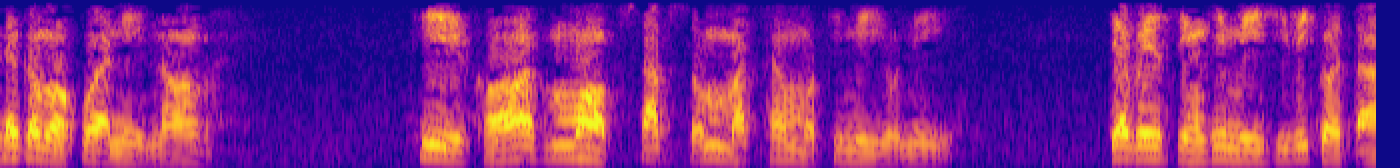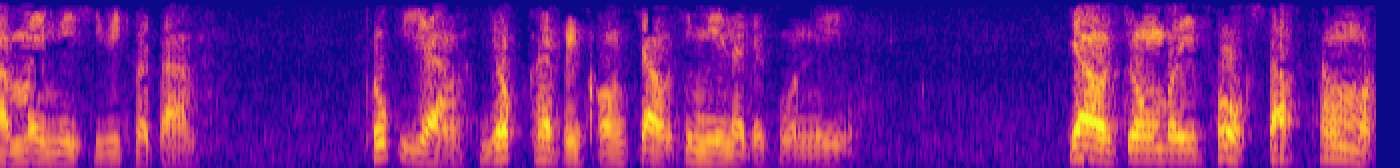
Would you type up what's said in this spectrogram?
แล้วก็บอกว่านี่น้องที่ขอมอบทรัพย์สมบัติทั้งหมดที่มีอยู่นี่ จะเป็นสิ่งที่มีชีวิตก็ตาม ไม่มีชีวิตก็ตาม ทุกอย่างยกให้เป็นของเจ้าที่มีในตระกูลนี้ เจ้าจงบริโภคทรัพย์ทั้งหมด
